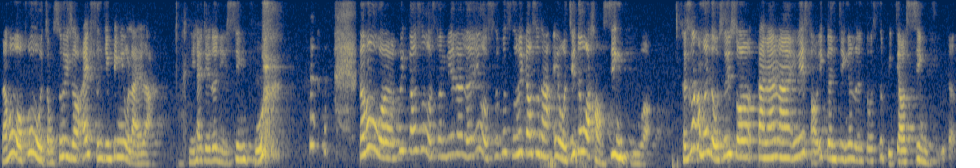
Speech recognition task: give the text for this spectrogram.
然后我父母总是会说，哎，神经病又来了，你还觉得你幸福？然后我会告诉我身边的人，因为我时不时会告诉他，哎，我觉得我好幸福哦。可是他们都是说，当然啦，因为少一根筋的人都是比较幸福的。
